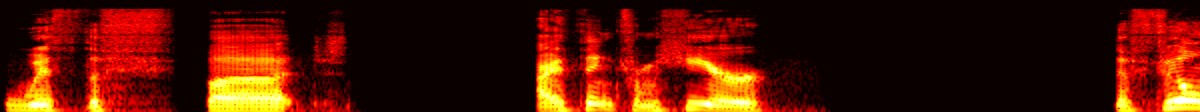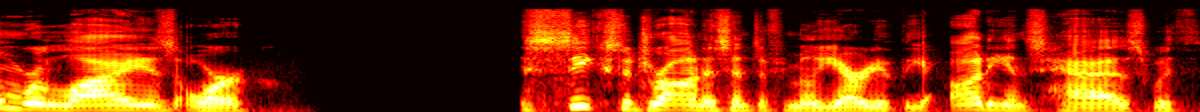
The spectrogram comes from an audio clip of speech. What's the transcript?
with the but I think from here the film relies or seeks to draw on a sense of familiarity that the audience has with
